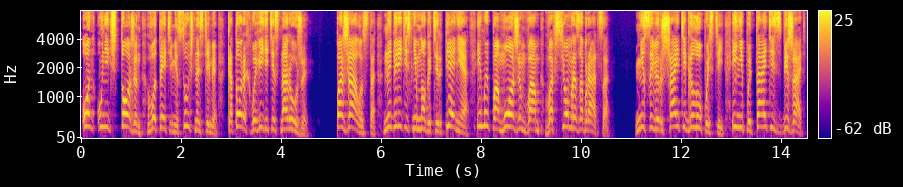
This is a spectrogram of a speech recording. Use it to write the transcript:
Он уничтожен вот этими сущностями, которых вы видите снаружи. Пожалуйста, наберитесь немного терпения, и мы поможем вам во всем разобраться. Не совершайте глупостей и не пытайтесь сбежать,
